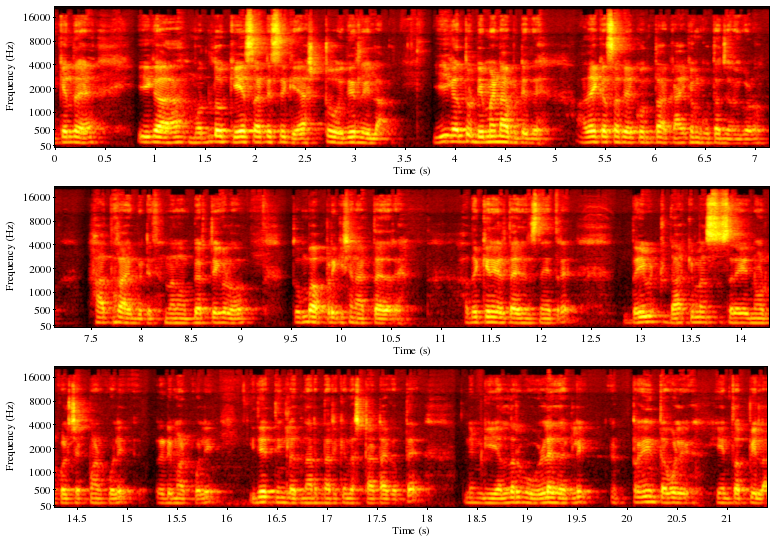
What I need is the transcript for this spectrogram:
ಏಕೆಂದರೆ ಈಗ ಮೊದಲು ಕೆ ಎಸ್ ಆರ್ ಟಿ ಸಿಗೆ ಅಷ್ಟು ಇದಿರಲಿಲ್ಲ. ಈಗಂತೂ ಡಿಮ್ಯಾಂಡ್ ಆಗಿಬಿಟ್ಟಿದೆ. ಅದೇ ಕೆಲಸ ಬೇಕು ಅಂತ ಕಾಯ್ಕೊಂಡು ಕೂತ ಜನಗಳು. ಆ ಥರ ಆಗಿಬಿಟ್ಟಿದೆ. ನಮ್ಮ ಅಭ್ಯರ್ಥಿಗಳು ತುಂಬ ಅಪ್ಲಿಕೇಶನ್ ಆಗ್ತಾಯಿದ್ದಾರೆ ಅದಕ್ಕೇನು ಹೇಳ್ತಾ ಇದ್ದೀನಿ ಸ್ನೇಹಿತರೆ, ದಯವಿಟ್ಟು ಡಾಕ್ಯುಮೆಂಟ್ಸ್ ಸರಿಯಾಗಿ ನೋಡ್ಕೊಳ್ಳಿ, ಚೆಕ್ ಮಾಡ್ಕೊಳ್ಳಿ, ರೆಡಿ ಮಾಡ್ಕೊಳ್ಳಿ. ಇದೇ ತಿಂಗಳು ಹದಿನಾರು ತಾರೀಕಿಂದ ಸ್ಟಾರ್ಟ್ ಆಗುತ್ತೆ. ನಿಮಗೆ ಎಲ್ಲರಿಗೂ ಒಳ್ಳೆಯದಾಗಲಿ ಟ್ರೈನ್ ತಗೊಳ್ಳಿ, ಏನು ತಪ್ಪಿಲ್ಲ.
